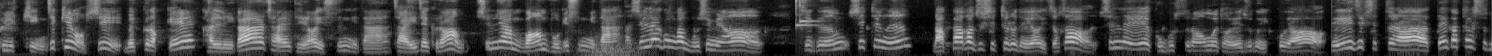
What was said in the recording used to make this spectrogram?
긁힘, 찍힘 없이 매끄럽게 관리가 잘 되어 있습니다. 자, 이제 그럼 실내 한번 보겠습니다. 자, 실내 공간 보시면 지금 시트는 나파가죽 시트로 되어 있어서 실내에 고급스러움을 더해주고 있고요. 베이직 시트라 때가 탈 수도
